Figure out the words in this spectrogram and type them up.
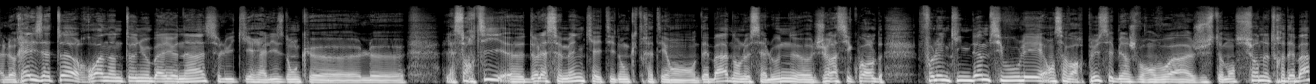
le réalisateur Juan Antonio Bayona, celui qui réalise donc le la sortie de la semaine qui a été donc traitée en débat dans le saloon Jurassic World Fallen Kingdom. Si vous voulez en savoir plus, eh bien je vous renvoie justement sur notre débat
